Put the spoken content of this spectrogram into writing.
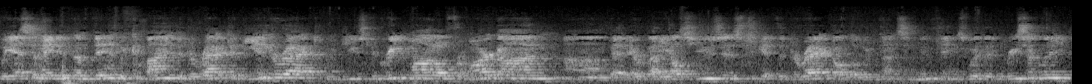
we estimated them then. We combined the direct and the indirect. We've used the GREET model from Argonne um, that everybody else uses to get the direct, although we've done some new things with it recently.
